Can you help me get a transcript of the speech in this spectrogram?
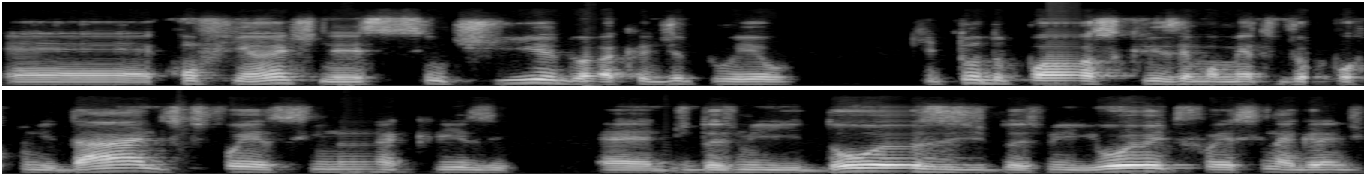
é, confiante nesse sentido, acredito eu que todo pós-crise é momento de oportunidades, foi assim na crise é, de 2012, de 2008, foi assim na grande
